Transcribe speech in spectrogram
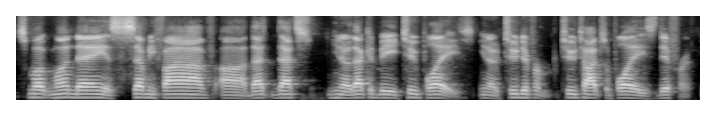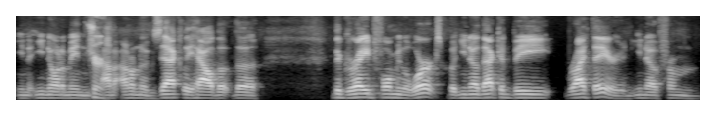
Smoke Monday is seventy five. Uh, that that's you know that could be two plays. You know, two different two types of plays, different. You know, you know what I mean. Sure. I, I don't know exactly how the the the grade formula works, but you know that could be right there. You know, from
